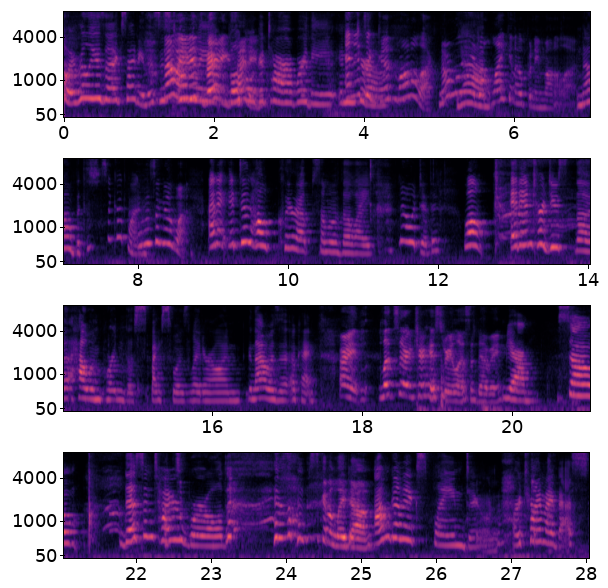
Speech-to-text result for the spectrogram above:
no, it really is that exciting. This is No, it is totally very vocal exciting. guitar worthy intro. And it's a good monologue. Normally, I don't like an opening monologue. No, but this was a good one. It was a good one. and it, it did help clear up some of the like No, it didn't. well, it introduced the how important the spice was later on. And that was it. Okay. All right, let's start your history lesson, Debbie. Yeah. So this entire world I'm just gonna lay down. I'm gonna explain Dune, or try my best.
